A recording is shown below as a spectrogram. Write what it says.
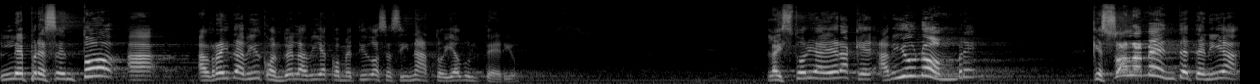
le presentó a, al rey David cuando él había cometido asesinato y adulterio, la historia era que había un hombre que solamente tenía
